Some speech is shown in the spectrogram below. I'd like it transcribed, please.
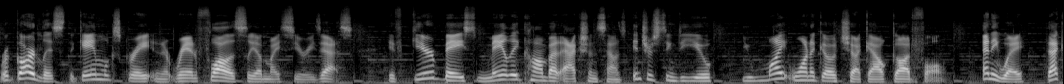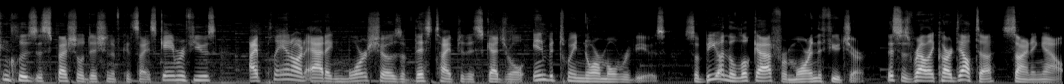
Regardless, the game looks great and it ran flawlessly on my Series S. If gear based melee combat action sounds interesting to you, you might want to go check out Godfall. Anyway, that concludes this special edition of Concise Game Reviews. I plan on adding more shows of this type to the schedule in between normal reviews, so be on the lookout for more in the future. This is Rallycar Delta signing out.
